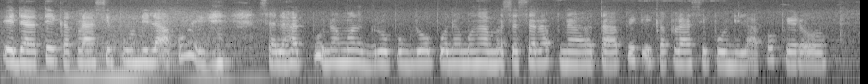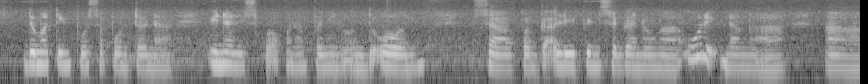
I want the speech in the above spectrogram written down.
Eh dati, kaklase po nila ako eh. Sa lahat po ng mga grupo-grupo ng mga masasarap na topic, eh kaklase po nila ako. Pero dumating po sa punto na inalis po ako ng Panginoon doon sa pagkaalipin sa ganong uh, uri ng uh, uh,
